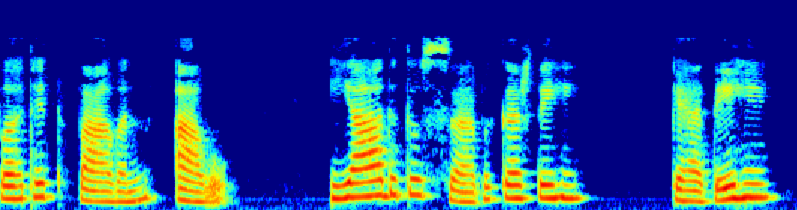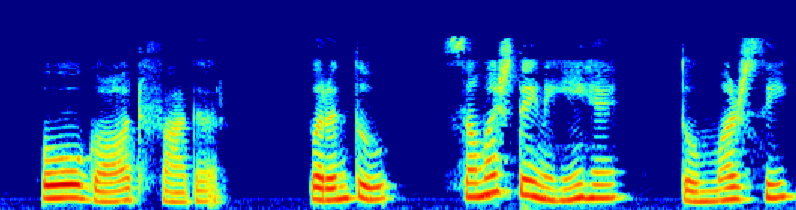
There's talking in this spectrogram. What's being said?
पथित पावन आवो याद तो सब करते हैं, कहते हैं, ओ गॉड फादर परंतु समझते नहीं है तो मर्सी,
